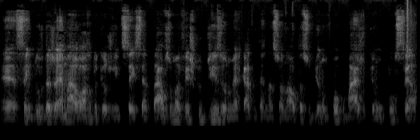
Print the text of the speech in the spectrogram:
é, sem dúvida já é maior do que os 26 centavos, uma vez que o diesel no mercado internacional está subindo um pouco mais do que 1%.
